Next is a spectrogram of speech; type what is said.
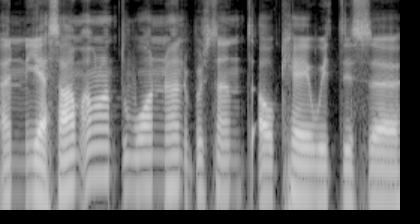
and yes, I'm, I'm not 100% okay with this uh,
